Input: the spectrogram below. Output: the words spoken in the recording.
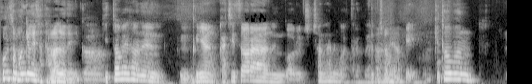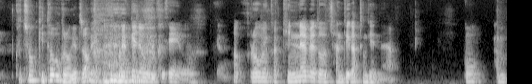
콘솔 환경에서 다 달라져야 되니까. GitHub에서는 그 그냥 같이 써라는 거를 추천하는 것 같더라고요. 그쵸. 아, 네. GitHub은, 그쵸. GitHub은 그러겠죠? 네. 한계적으로 쓰세요. 아, 그러고 보니까 GitLab에도 잔디 같은 게 있나요? 어, 안,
